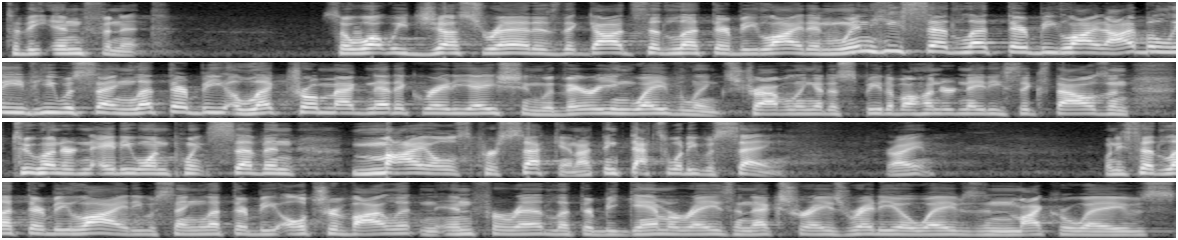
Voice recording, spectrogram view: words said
to the infinite. So, what we just read is that God said, Let there be light. And when He said, Let there be light, I believe He was saying, Let there be electromagnetic radiation with varying wavelengths traveling at a speed of 186,281.7 miles per second. I think that's what He was saying, right? When He said, Let there be light, He was saying, Let there be ultraviolet and infrared, let there be gamma rays and x rays, radio waves and microwaves,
